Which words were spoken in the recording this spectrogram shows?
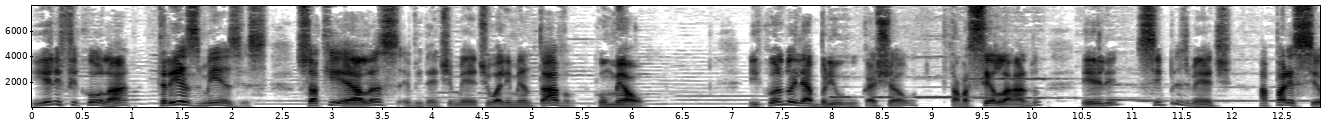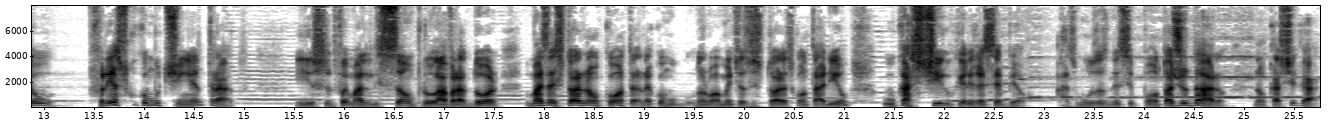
E ele ficou lá três meses. Só que elas, evidentemente, o alimentavam com mel. E quando ele abriu o caixão, que estava selado, ele simplesmente apareceu fresco como tinha entrado. E isso foi uma lição para o lavrador, mas a história não conta, né, como normalmente as histórias contariam, o castigo que ele recebeu. As musas, nesse ponto, ajudaram, não castigaram.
